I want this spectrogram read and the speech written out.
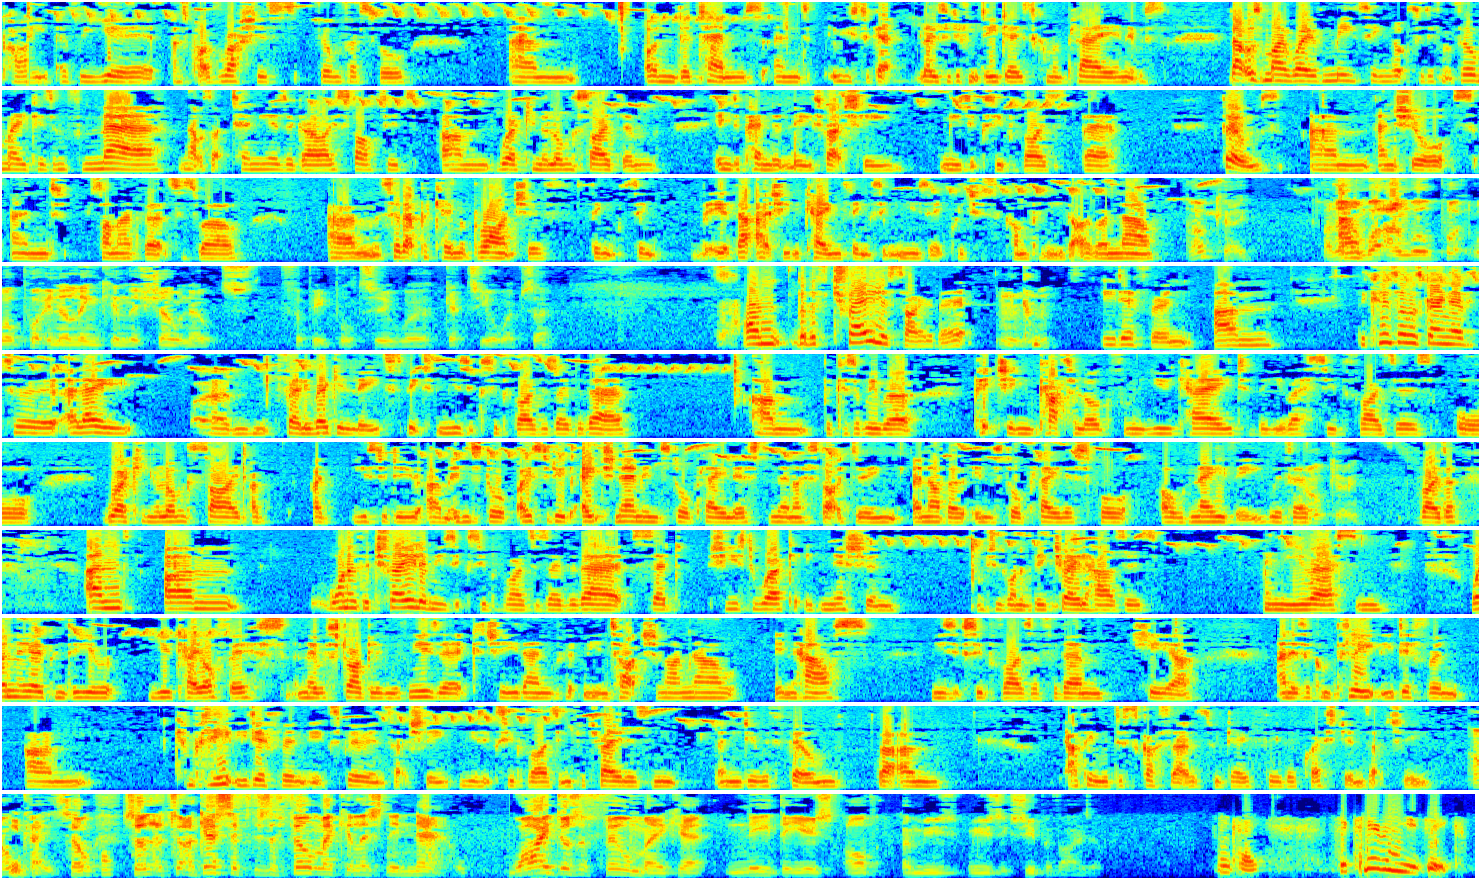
party every year as part of Rushes film festival um, on the Thames, and we used to get loads of different DJs to come and play, and it was that was my way of meeting lots of different filmmakers, and from there, and that was like ten years ago, I started um, working alongside them independently to actually music supervise their films um, and shorts and some adverts as well. Um, so that became a branch of ThinkSync. It, that actually became ThinkSync Music, which is the company that I run now. Okay. And, Um, we'll, and we'll put we'll put in a link in the show notes for people to uh, get to your website. Um, but the trailer side of it, completely different. Um, because I was going over to LA um, fairly regularly to speak to the music supervisors over there, um, because we were pitching catalogue from the UK to the US supervisors or working alongside. I, I used to do um, in-store. I used to do the H and M in-store playlist, and then I started doing another in-store playlist for Old Navy with a Okay one of the trailer music supervisors over there said she used to work at Ignition, which is one of the big trailer houses in the US. And when they opened the U- UK office and they were struggling with music, she then put me in touch, and I'm now in house music supervisor for them here. And it's a completely different, um, completely different experience actually, music supervising for trailers than you do with film. But um, I think we'll discuss that as we go through the questions actually. Okay. So, so so I guess if there's a filmmaker listening now, why does a filmmaker need the use of a mu- music supervisor? Okay, so clearing music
